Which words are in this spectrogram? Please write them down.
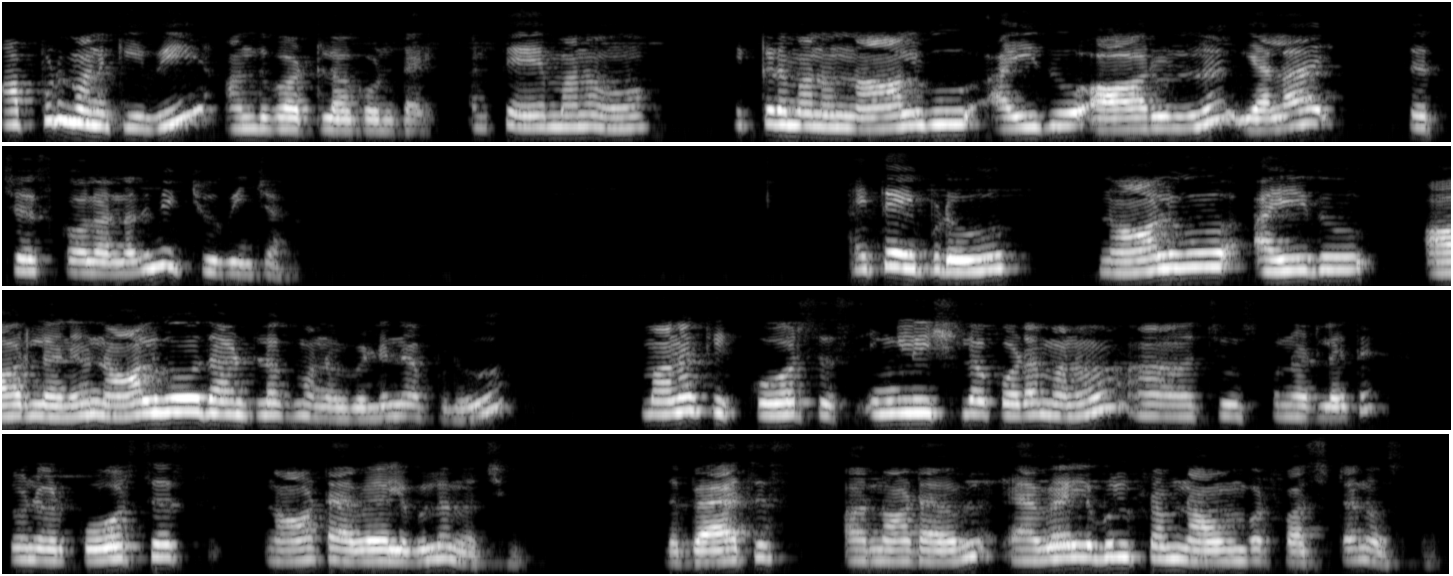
అప్పుడు మనకి ఇవి అందుబాటులోకి ఉంటాయి. అయితే మనం ఇక్కడ మనం నాలుగు ఐదు ఆరులను ఎలా సెర్చ్ చేసుకోవాలన్నది మీకు చూపించాను. అయితే ఇప్పుడు నాలుగు ఐదు ఆరులు అనేవి నాలుగో దాంట్లోకి మనం వెళ్ళినప్పుడు మనకి కోర్సెస్ ఇంగ్లీష్లో కూడా మనం చూసుకున్నట్లయితే చూడండి ఇక్కడ కోర్సెస్ నాట్ అవైలబుల్ అని వచ్చింది. The batches are not available available from November first అని వస్తుంది.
